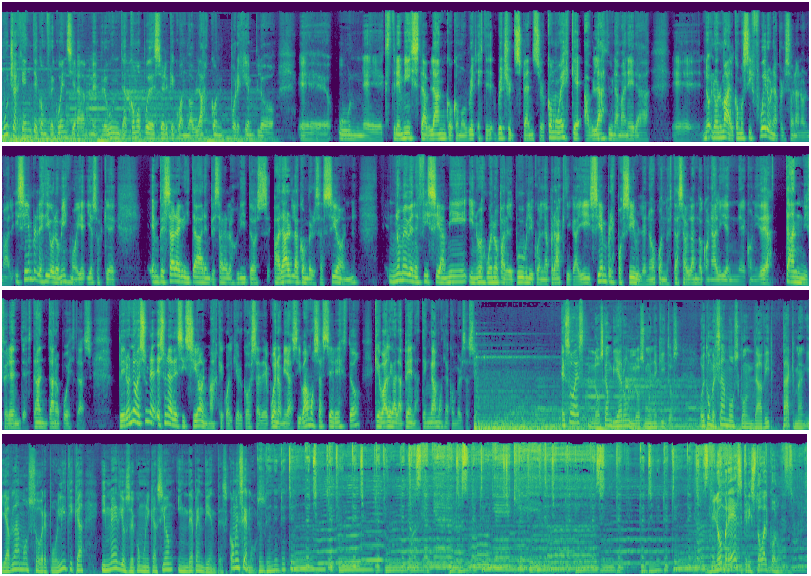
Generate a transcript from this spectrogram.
mucha gente con frecuencia me pregunta cómo puede ser que cuando hablas con, por ejemplo, eh, un eh, extremista blanco como este Richard Spencer, cómo es que hablas de una manera eh, normal, como si fuera una persona normal. Y siempre les digo lo mismo, y eso es que empezar a gritar, empezar a los gritos, parar la conversación, no me beneficia a mí y no es bueno para el público en la práctica. Y siempre es posible, ¿no? Cuando estás hablando con alguien eh, con ideas tan diferentes, tan, tan opuestas. Pero no, es una, es una decisión más que cualquier cosa de, bueno, mira, si vamos a hacer esto, que valga la pena, tengamos la conversación. Eso es, nos cambiaron los muñequitos. Hoy conversamos con David Pacman y hablamos sobre política y medios de comunicación independientes. Comencemos. Mi nombre es Cristóbal Colón.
